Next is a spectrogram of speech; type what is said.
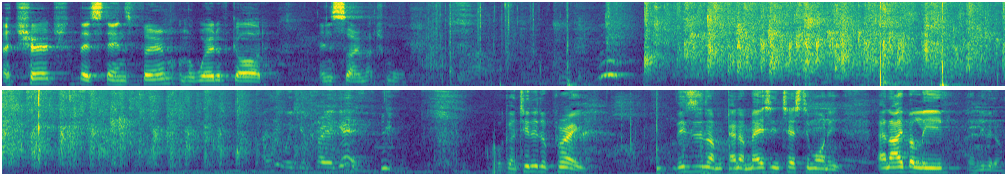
a church that stands firm on the Word of God, and so much more. I think we can pray again. we'll continue to pray. This is an, an amazing testimony, and I believe, I leave it on.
